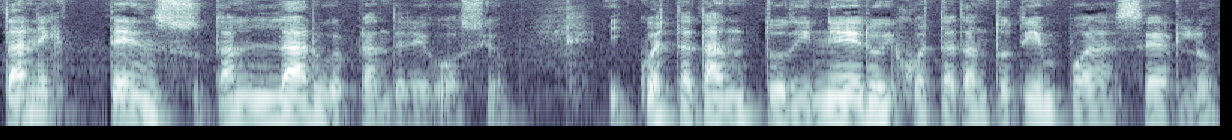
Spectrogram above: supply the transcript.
tan extenso, tan largo el plan de negocio, y cuesta tanto dinero y cuesta tanto tiempo hacerlo,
